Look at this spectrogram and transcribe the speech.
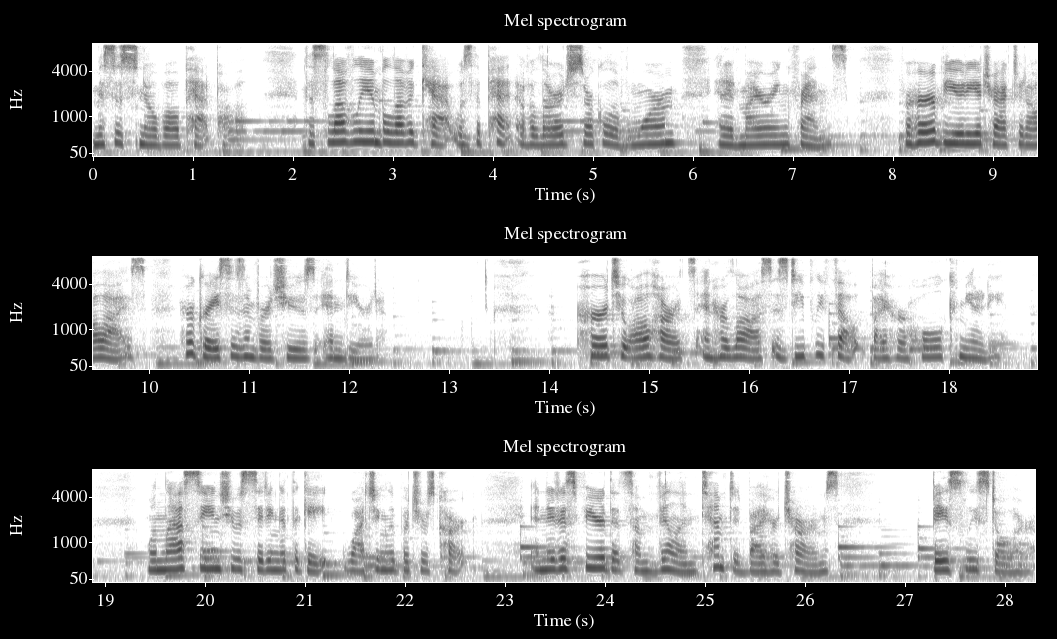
Mrs. Snowball Patpaw. This lovely and beloved cat was the pet of a large circle of warm and admiring friends. For her beauty attracted all eyes, her graces and virtues endeared her to all hearts, and her loss is deeply felt by her whole community. When last seen, she was sitting at the gate, watching the butcher's cart and it is feared that some villain, tempted by her charms, basely stole her.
